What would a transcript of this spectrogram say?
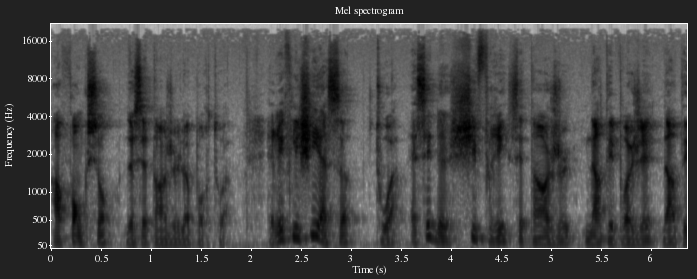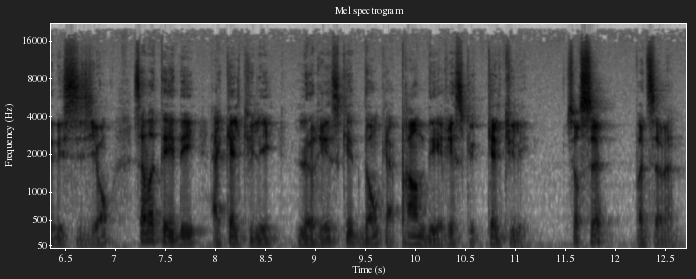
en fonction de cet enjeu-là pour toi. Réfléchis à ça, toi. Essaie de chiffrer cet enjeu dans tes projets, dans tes décisions. Ça va t'aider à calculer le risque, donc à prendre des risques calculés. Sur ce, bonne semaine.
